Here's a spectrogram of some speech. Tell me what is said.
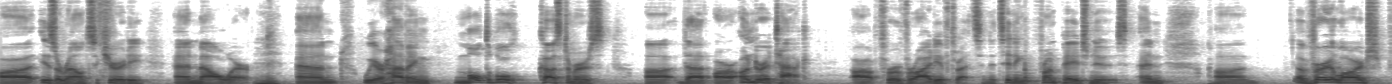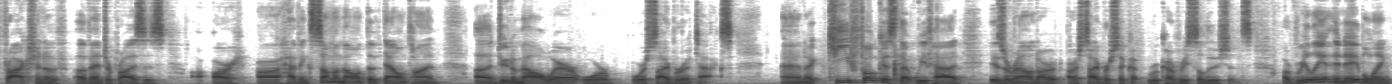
uh, is around security and malware. And we are having multiple customers uh, that are under attack uh, for a variety of threats, and it's hitting front page news. And um a very large fraction of, of enterprises are uh, having some amount of downtime uh, due to malware or, or cyber attacks. And a key focus that we've had is around our, our cyber recovery solutions, of really enabling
